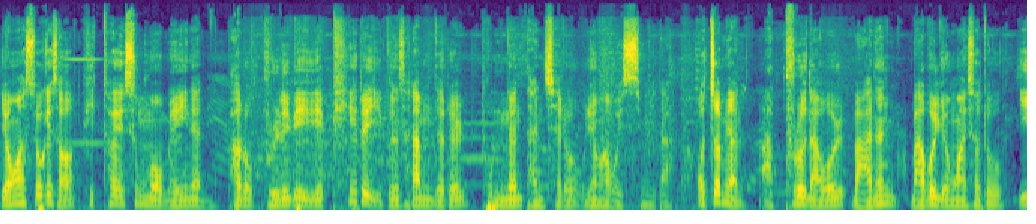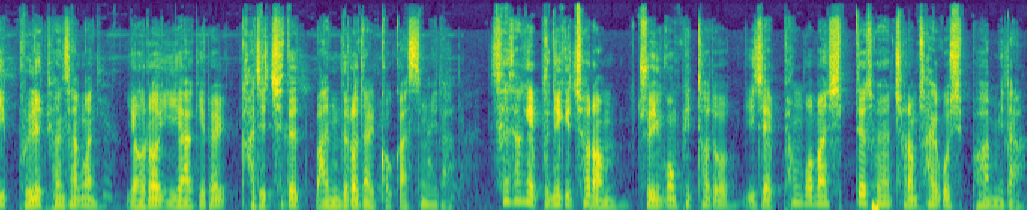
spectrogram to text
영화 속에서 피터의 숙모 메이는 바로 분립에 의해 피해를 입은 사람들을 돕는 단체로 운영하고 있습니다. 어쩌면 앞으로 나올 많은 마블 영화에서도 이 분립 현상은 여러 이야기를 가지치듯 만들어낼 것 같습니다. 세상의 분위기처럼 주인공 피터도 이제 평범한 10대 소년처럼 살고 싶어 합니다.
